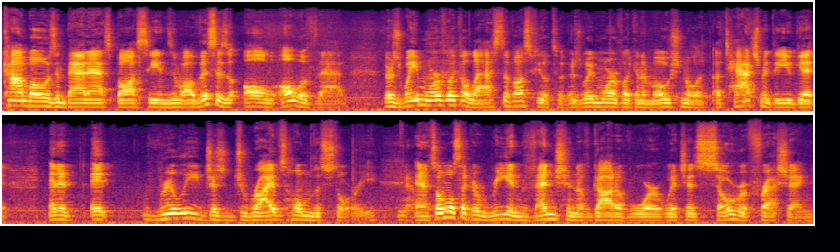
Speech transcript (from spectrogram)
combos and badass boss scenes and while this is all all of that there's way more of like a last of us feel to it. There's way more of like an emotional attachment that you get and it it really just drives home the story. Yeah. and it's almost like a reinvention of god of war which is so refreshing.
